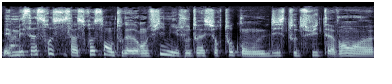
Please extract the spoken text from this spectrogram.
Et, mais ça se, re- ça se ressent en tout cas dans le film. Et je voudrais surtout qu'on le dise tout de suite avant euh,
